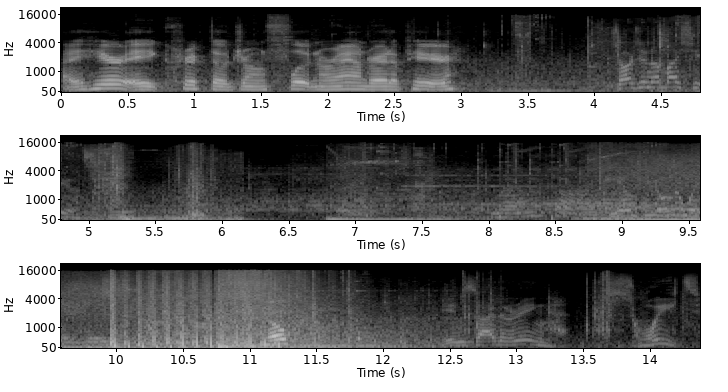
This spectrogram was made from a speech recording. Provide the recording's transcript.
I hear a crypto drone floating around right up here. Charging up my shields. Round five. EMP on the way. Nope. Inside the ring. Sweet.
